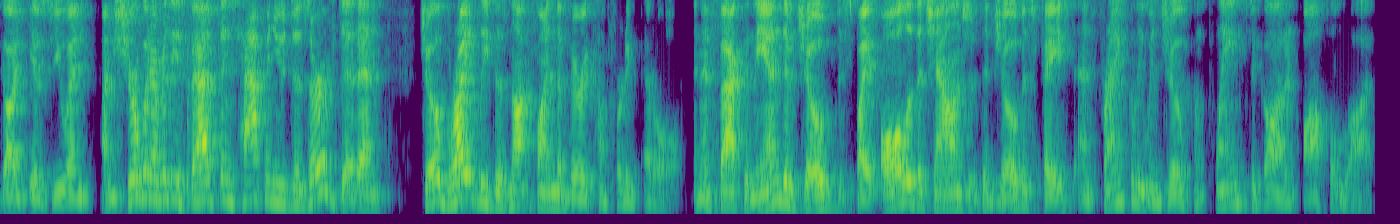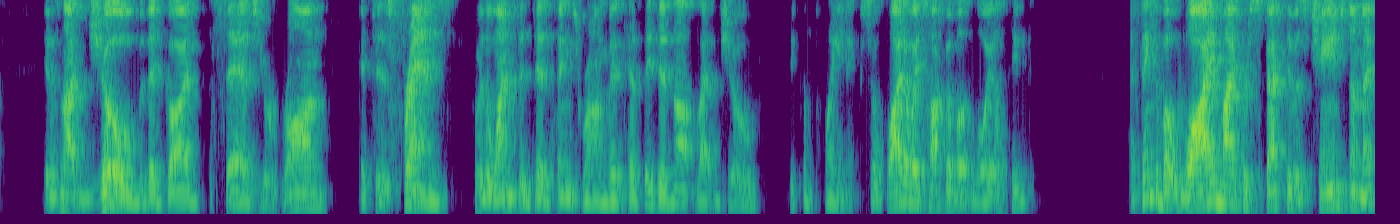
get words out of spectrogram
God gives you, and I'm sure whatever these bad things happen, you deserved it. And Job rightly does not find them very comforting at all. And in fact, in the end of Job, despite all of the challenges that Job has faced, and frankly, when Job complains to God an awful lot, it is not Job that God says you're wrong. It's his friends who are the ones that did things wrong because they did not let Job be complaining. So, why do I talk about loyalty? I think about why my perspective has changed on my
